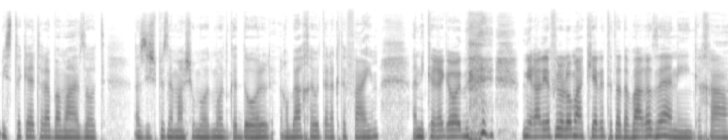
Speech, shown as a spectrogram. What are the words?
מסתכלת על הבמה הזאת, אז יש בזה משהו מאוד מאוד גדול, הרבה אחריות על הכתפיים. אני כרגע עוד, נראה לי אפילו לא מעכלת את הדבר הזה, אני ככה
